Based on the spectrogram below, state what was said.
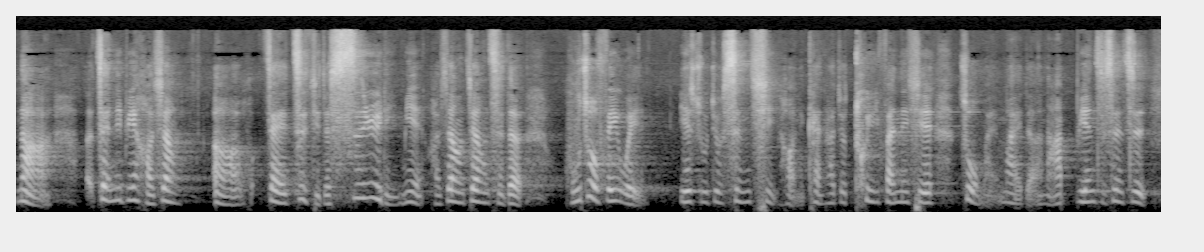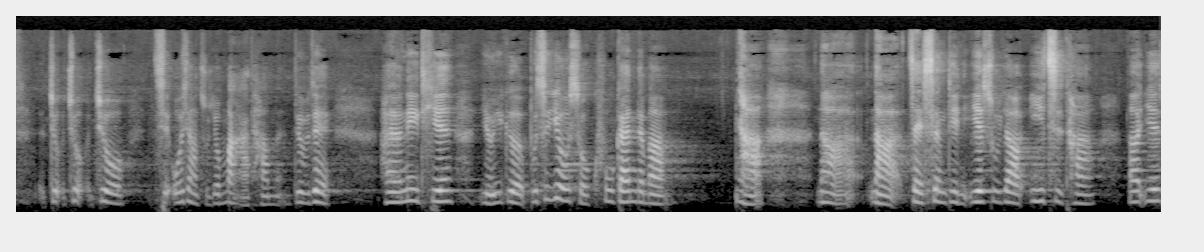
那在那边好像啊、在自己的私欲里面好像这样子的胡作非为，耶稣就生气，好，你看他就推翻那些做买卖的，拿鞭子，甚至就就就，我想主就骂他们，对不对？还有那天有一个不是右手枯干的吗？啊，那那在圣殿里，耶稣要医治他，那耶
